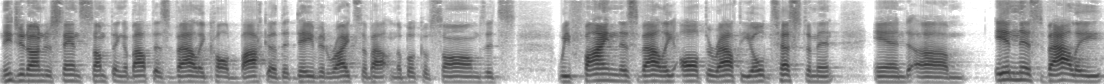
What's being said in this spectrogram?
I need you to understand something about this valley called Baca that David writes about in the book of Psalms. It's we find this valley all throughout the Old Testament, and um, in this valley,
